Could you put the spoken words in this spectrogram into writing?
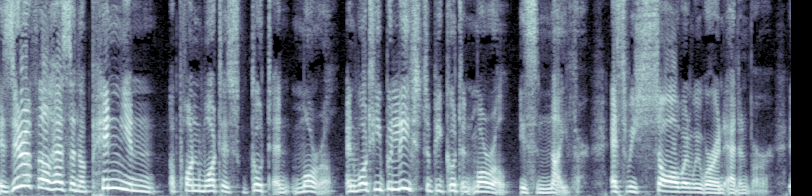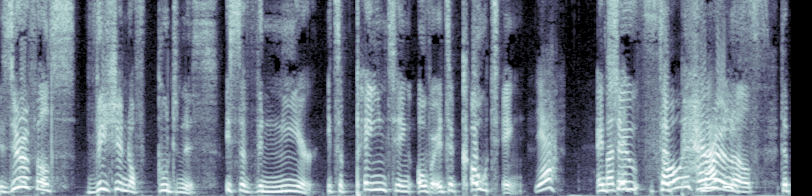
Aziraphale has an opinion upon what is good and moral, and what he believes to be good and moral is neither, as we saw when we were in Edinburgh. Aziraphale's vision of goodness is a veneer, it's a painting over, it's a coating. yeah. And But so the so is parallels, the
